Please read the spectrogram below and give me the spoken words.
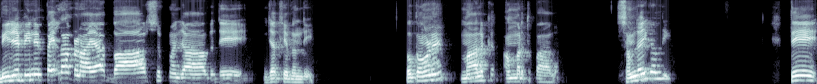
ਬੀਜੇਪੀ ਨੇ ਪਹਿਲਾਂ ਬਣਾਇਆ ਬਾਰਸ ਪੰਜਾਬ ਦੇ ਜਥੇਬੰਦੀ। ਉਹ ਕੌਣ ਹੈ? ਮਾਲਕ ਅਮਰਤਪਾਲ। ਸਮਝ ਆਈ ਗੱਲ ਦੀ? ਤੇ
